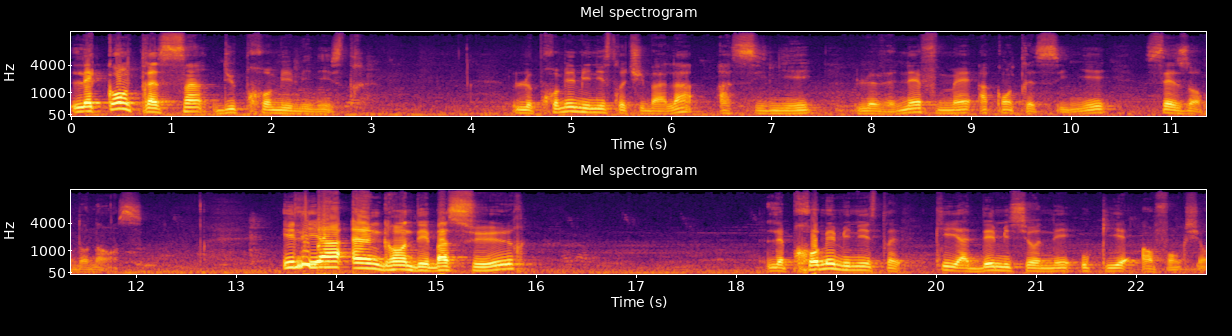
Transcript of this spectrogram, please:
les contre-saints du Premier ministre le Premier ministre Tchibala a signé le 29 mai, a contresigné ces ordonnances. Il y a un grand débat sur le Premier ministre qui a démissionné ou qui est en fonction.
